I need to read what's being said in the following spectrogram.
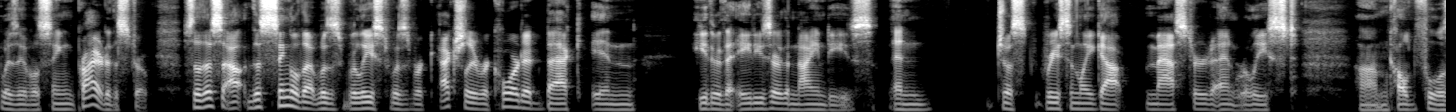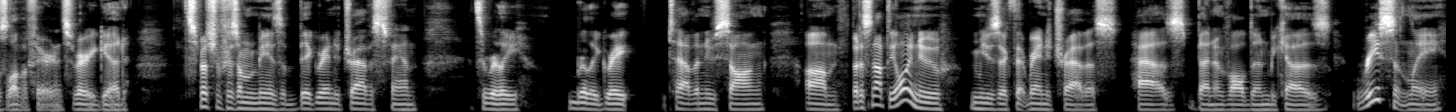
was able to sing prior to the stroke. So this out this single that was released was re- actually recorded back in either the 80s or the 90s and just recently got mastered and released um, called Fool's Love Affair and it's very good. Especially for someone me as a big Randy Travis fan. It's really really great to have a new song. Um, but it's not the only new music that Randy Travis has been involved in because recently,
